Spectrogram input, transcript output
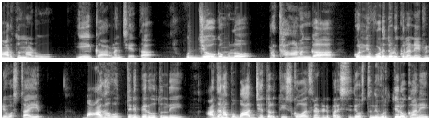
మారుతున్నాడు. ఈ కారణం చేత ఉద్యోగంలో ప్రధానంగా కొన్ని ఒడిదుడుకులు అనేటువంటివి వస్తాయి. బాగా ఒత్తిడి పెరుగుతుంది. అదనపు బాధ్యతలు తీసుకోవాల్సినటువంటి పరిస్థితి వస్తుంది వృత్తిలో కానీ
